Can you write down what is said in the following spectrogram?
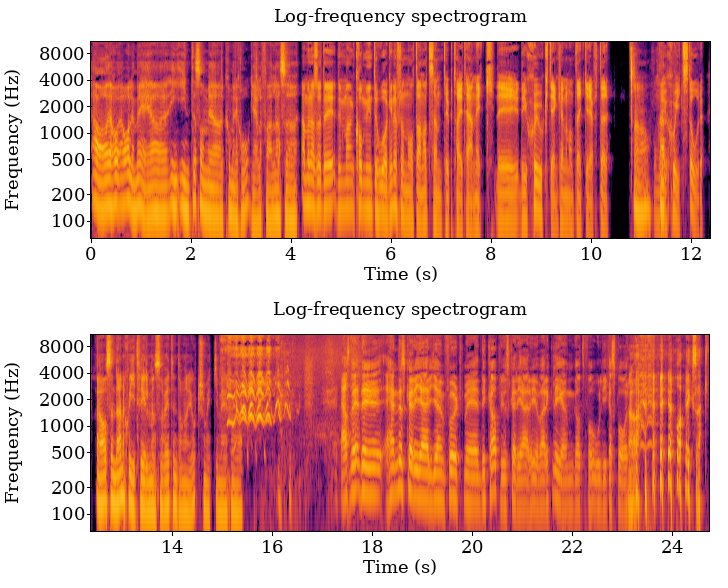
Ja, jag, hå- jag håller med. Jag, in, inte som jag kommer ihåg i alla fall. Alltså, Ja men alltså det, det, man kommer ju inte ihåg henne från något annat sen typ Titanic. Det är, det är sjukt egentligen när man tänker efter. ja. Hon var ju skitstor. ja, och sen den skitfilmen så vet jag inte om han har gjort så mycket mer från det. Alltså det, det är ju, hennes karriär jämfört med DiCaprios karriär har ju verkligen gått på olika spår. Ja, ja exakt.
